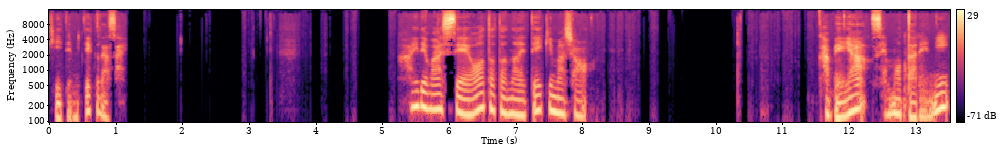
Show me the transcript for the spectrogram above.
聞いてみてください。はい。では、姿勢を整えていきましょう。壁や背もたれに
